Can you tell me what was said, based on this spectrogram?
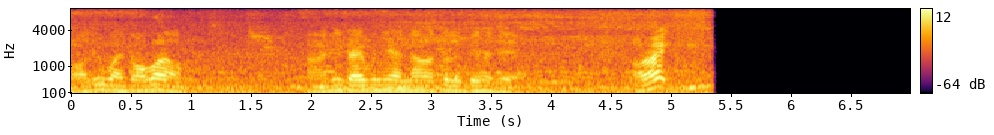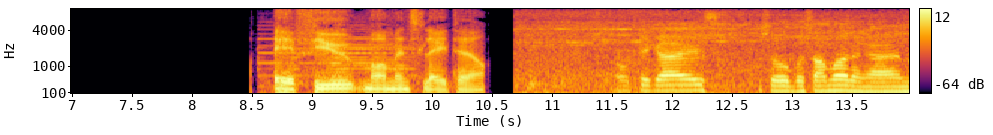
Oh, 600 apa? Ini saya punya 600 lebih saja. Alright. A few moments later. Okay guys, so bersama dengan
